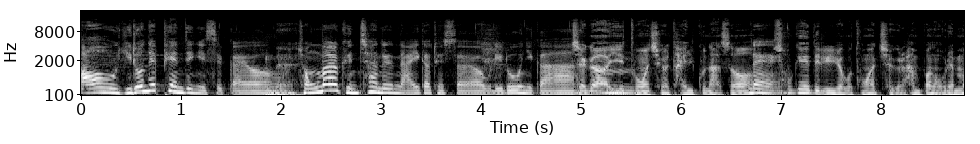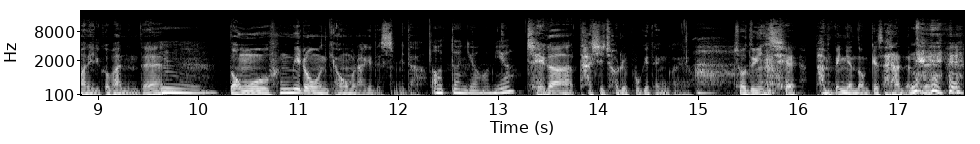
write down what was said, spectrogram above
아우, 이런 해피엔딩이 있을까요? 네. 정말 괜찮은 아이가 됐어요, 우리 로운이가. 제가 이 동화책을 다 읽고 나서 음. 네. 소개해드리려고 동화책을 한번 오랜만에 읽어봤는데 음, 너무 흥미로운 경험을 하게 됐습니다. 어떤 경험이요? 제가 다시 저를 보게 된 거예요. 아. 저도 이제 반백년 넘게 살았는데 네.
